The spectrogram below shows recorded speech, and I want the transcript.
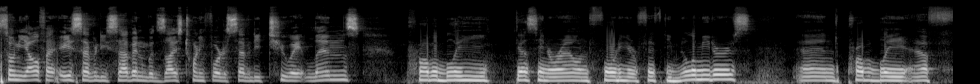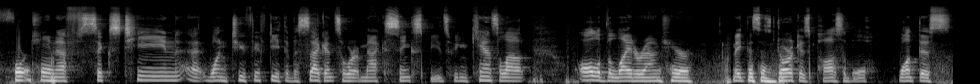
Sony Alpha A77 with Zeiss 24 to 72 8 lens, probably guessing around 40 or 50 millimeters, and probably f14, f16 at 1 250th of a second, so we're at max sync speed, so we can cancel out all of the light around here, make this as dark as possible. Want this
